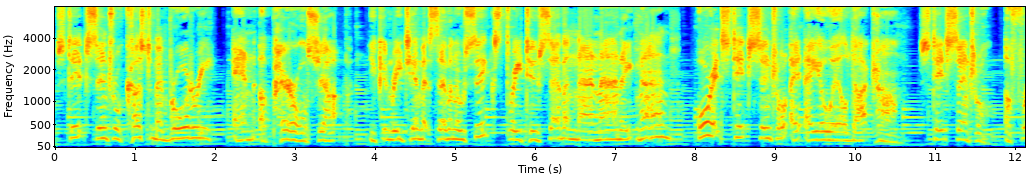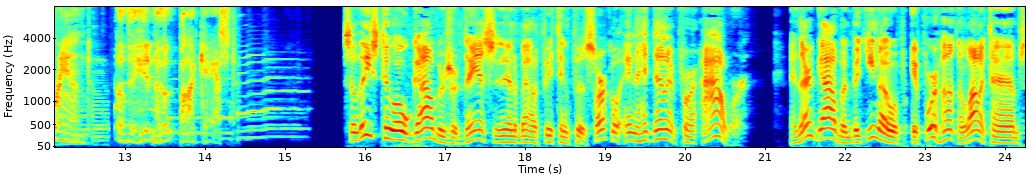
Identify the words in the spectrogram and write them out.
Stitch Central Custom Embroidery and Apparel Shop. You can reach him at 706 327 9989 or at stitchcentral at AOL.com. Stitch Central, a friend of the Hidden Hook podcast. So these two old gobblers are dancing in about a 15 foot circle and had done it for an hour. And they're gobbling, but you know, if, if we're hunting, a lot of times,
